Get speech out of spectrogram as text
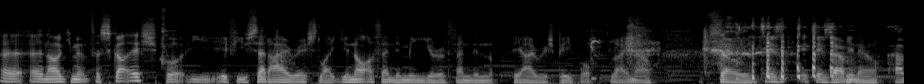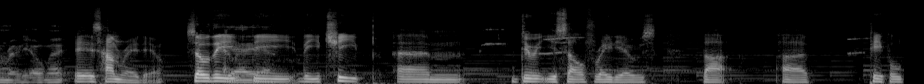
a, an argument for Scottish, but you, if you said Irish, like you're not offending me, you're offending the Irish people right now. So it is. It is. Um, you know, ham radio, mate. it is ham radio. So the Yeah, the the cheap um, do-it-yourself radios that uh, people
